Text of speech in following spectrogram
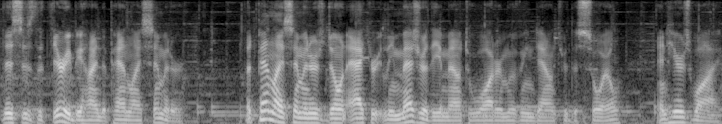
This is the theory behind the pan lysimeter. But pan lysimeters don't accurately measure the amount of water moving down through the soil, and here's why.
